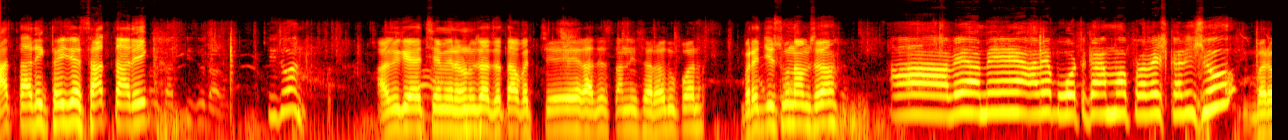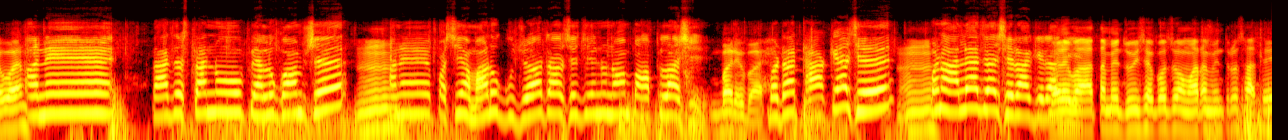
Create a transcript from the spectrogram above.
આજ તારીખ થઈ છે સાત તારીખ. આવી ગયા છે અમે રણુજા જતા વચ્ચે રાજસ્થાનની સરહદ ઉપર. ભરતજી શું નામ છે? હવે અમે હવે બોટ ગામમાં પ્રવેશ કરીશું. બરોબર. અને રાજસ્થાનનું પહેલું ગામ છે. અને પછી અમારું ગુજરાત આવશે જેનું નામ બાપલા છે. બરોબર. બધા થાક્યા છે. પણ આલ્યા જાય છે રાગે બરોબર આ તમે જોઈ શકો છો અમારા મિત્રો સાથે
